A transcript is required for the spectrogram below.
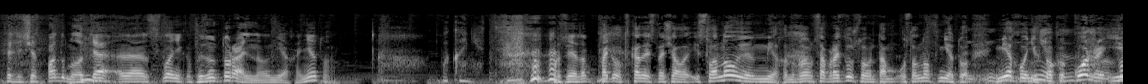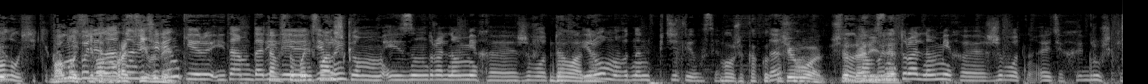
Кстати, сейчас подумал, у тебя э, слоников из натурального меха нету? Просто я хотел сказать сначала из слонового меха, но потом сообразил, что он там у слонов нету меха, у них Нет, только кожа и волосики. Мы волосики были на одной противные. вечеринке, и там дарили Там что, были слоны? девушкам из натурального меха животных. Да ладно? И Рома вот, наверное, впечатлился. Боже, какой Да? кошмар. Чего? Что там дарили? Из натурального меха животных, этих, игрушки.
